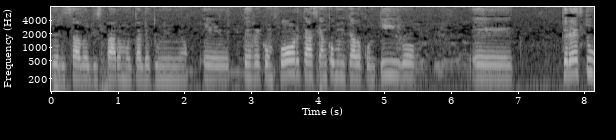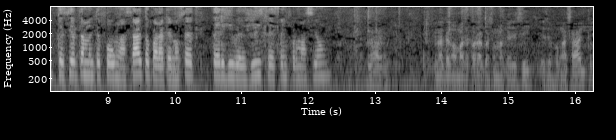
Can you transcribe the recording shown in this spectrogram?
realizado el disparo mortal de tu niño. Eh, ¿Te reconforta? ¿Se han comunicado contigo? Eh, ¿Crees tú que ciertamente fue un asalto para que no se tergiverse esa información? Claro, que no tengo más, otra cosa más que decir. Eso fue un asalto.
